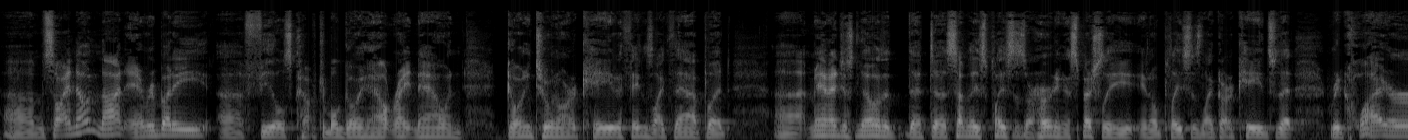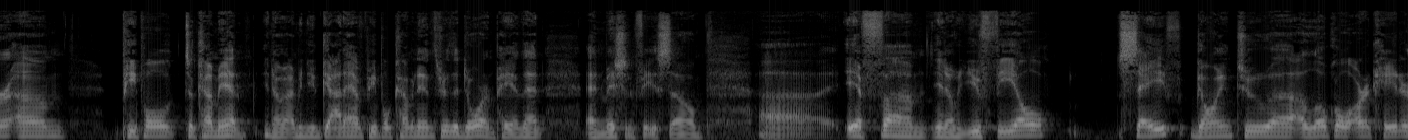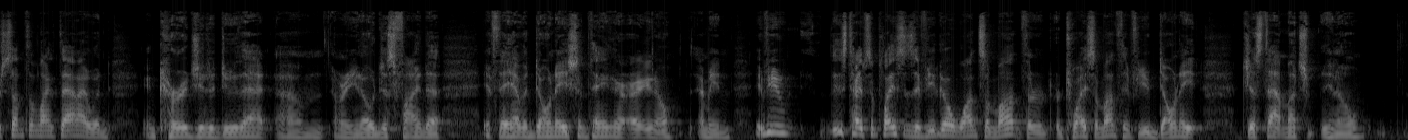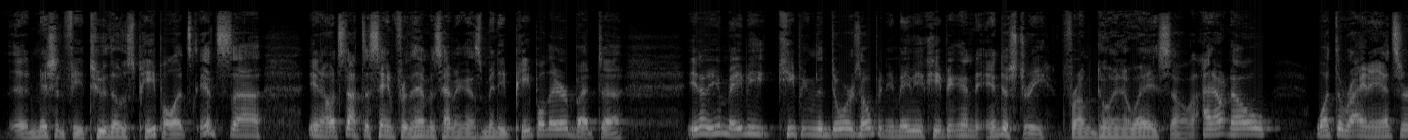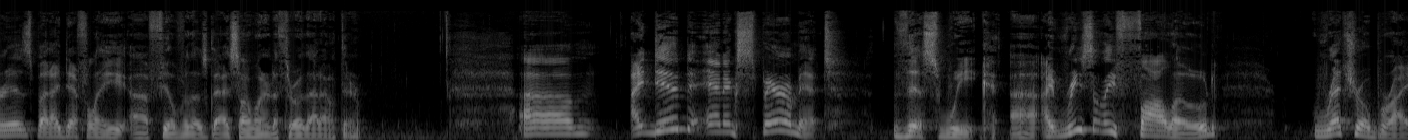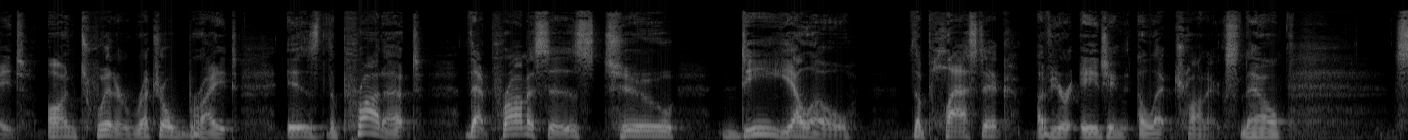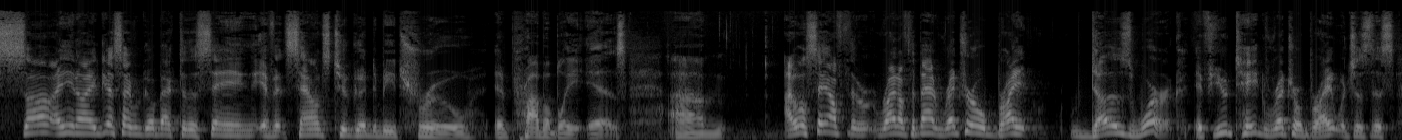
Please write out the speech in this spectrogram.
Um, so I know not everybody uh, feels comfortable going out right now and going to an arcade or things like that, but uh, man, I just know that that uh, some of these places are hurting, especially you know places like arcades that require um, people to come in. You know, I mean, you got to have people coming in through the door and paying that admission fee. So, uh, if um, you know you feel safe going to a, a, local arcade or something like that, I would encourage you to do that. Um, or you know, just find a if they have a donation thing, or, or you know, I mean, if you these types of places, if you go once a month or, or twice a month, if you donate just that much, you know, admission fee to those people, it's it's uh, you know, it's not the same for them as having as many people there, but uh, you know, you may be keeping the doors open. You may be keeping an industry from going away. So I don't know what the right answer is, but I definitely uh, feel for those guys. So I wanted to throw that out there. Um, I did an experiment this week. Uh, I recently followed RetroBrite on Twitter. RetroBrite is the product that promises to de yellow the plastic of your aging electronics. Now, some, you know, I guess I would go back to the saying if it sounds too good to be true, it probably is. Um, I will say off the right off the bat, RetroBrite does work. If you take RetroBrite, which is this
